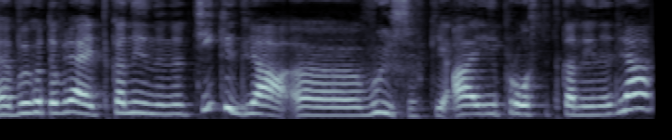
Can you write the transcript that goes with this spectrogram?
е, виготовляють тканини не тільки для е, вишивки, а й просто тканини для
